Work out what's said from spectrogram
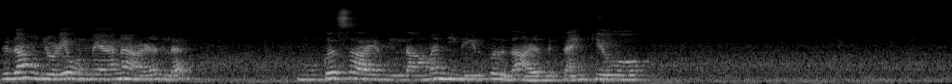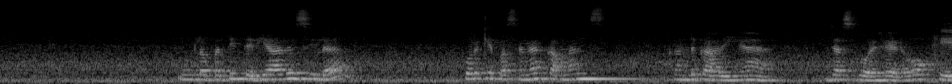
இதுதான் உங்களுடைய உண்மையான அழகுல. முகசாயம் இல்லாம நீங்க இருப்பதுதான் அழகு. தேங்க்யூ உங்களை பத்தி தெரியாத சில பொறுக்கி பசங்க கமெண்ட்ஸ் கண்டுக்காதீங்க. ஜஸ்ட் கோ ஹெட் ஓகே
